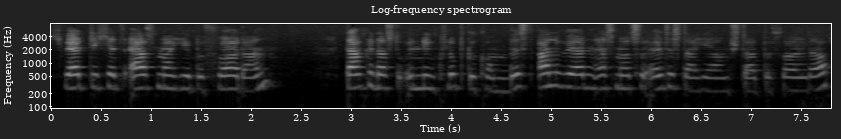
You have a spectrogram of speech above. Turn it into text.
Ich werde dich jetzt erstmal hier befördern. Danke, dass du in den Club gekommen bist. Alle werden erstmal zu Ältester hier am Start befördert.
